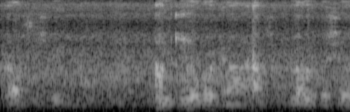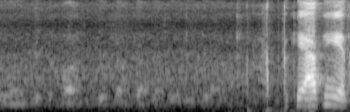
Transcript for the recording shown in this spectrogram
across the street. Okay. We're working on a house, slowly but surely, when we get the funds to get something done, that's what we're doing. Okay, I've had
